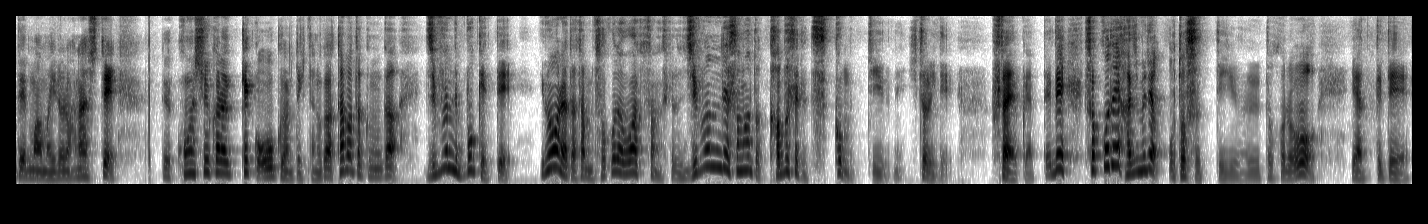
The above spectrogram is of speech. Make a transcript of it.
て、まあまあいろいろ話して、で、今週から結構多くなってきたのが、田畑くんが自分でボケて、今までだったら多分そこで終わってたんですけど、自分でその後被せて突っ込むっていうね、一人で。二役やって。で、そこで初めて落とすっていうところをやってて、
